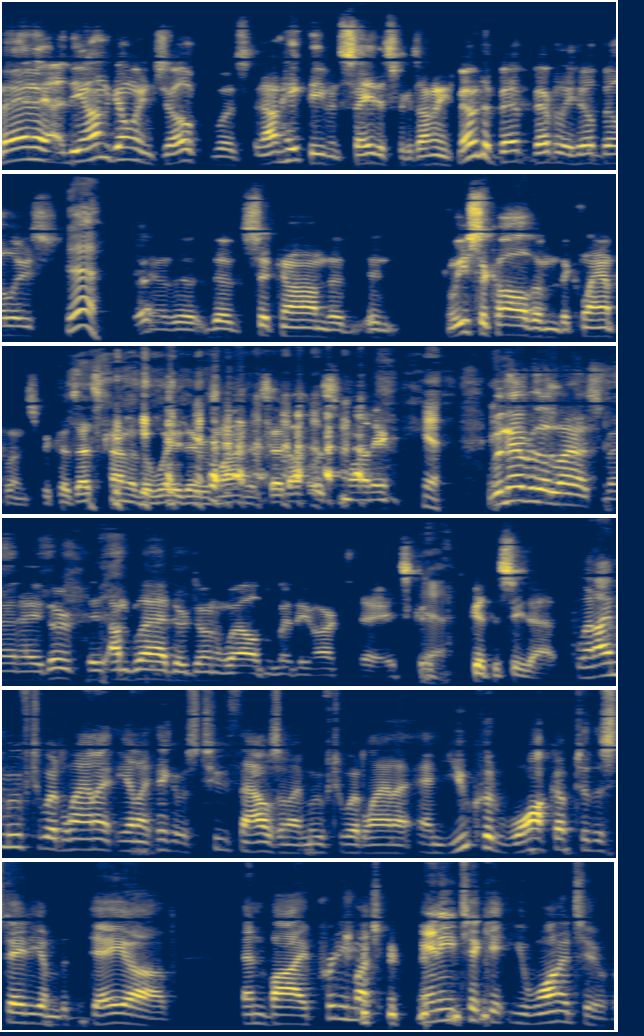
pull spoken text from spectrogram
man, uh, the ongoing joke was, and I hate to even say this because I mean, remember the Be- Beverly Hillbillies, Yeah. you know, the the sitcom, the and we used to call them the Clampetts because that's kind of the way they reminded us had all this money. Yeah. But nevertheless, man, hey, they're I'm glad they're doing well the way they are today. It's good, Yeah. good to see that. When I moved to Atlanta in, I think it was 2000, I moved to Atlanta, and you could walk up to the stadium the day of and buy pretty much any ticket you wanted to.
